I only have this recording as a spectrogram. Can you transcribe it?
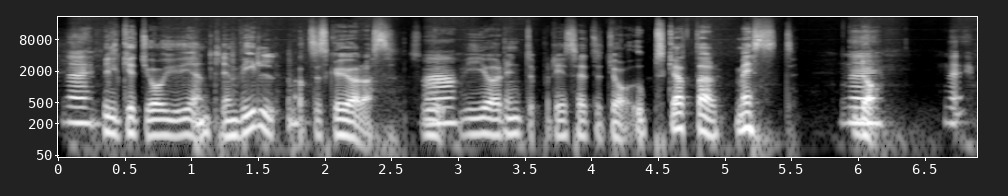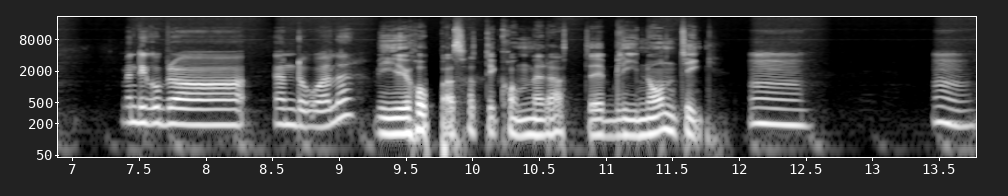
Nej. Vilket jag ju egentligen vill att det ska göras. Så Ja. vi gör det inte på det sättet jag uppskattar mest. Nej. idag. Nej. Men det går bra ändå eller? Vi hoppas att det kommer att eh, bli någonting. Mm. Mm.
